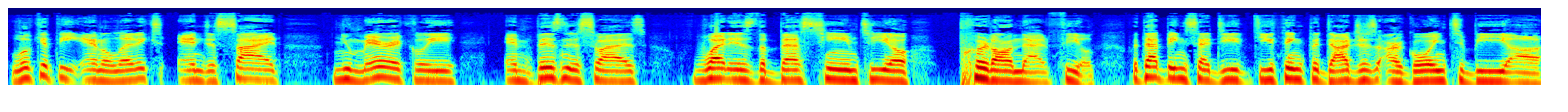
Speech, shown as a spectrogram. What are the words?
look at the analytics and decide numerically and business wise what is the best team to, you know, put on that field. With that being said, do you, do you think the Dodgers are going to be uh,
